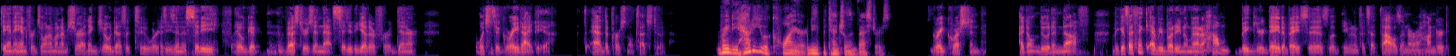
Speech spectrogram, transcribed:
Dan Handford's one of them, and I'm sure I think Joe does it too, where as he's in a city, he'll get investors in that city together for a dinner, which is a great idea to add the personal touch to it. Randy, how do you acquire new potential investors? Great question. I don't do it enough because I think everybody, no matter how big your database is, even if it's a thousand or a hundred,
